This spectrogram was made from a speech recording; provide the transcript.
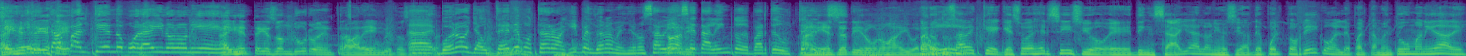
Hay el gente que que- está partiendo por ahí, no lo nieguen. Hay gente que son duros en trabalengua y todo eso. Ay, bueno, ya ustedes demostraron aquí, perdóname, yo no sabía No, ese talento de parte de Daniel ustedes. se tiró unos ahí, Pero bravo. tú Sí. sabes qué? que esos ejercicios eh, de ensaya de la Universidad de Puerto Rico, en el Departamento de Humanidades,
